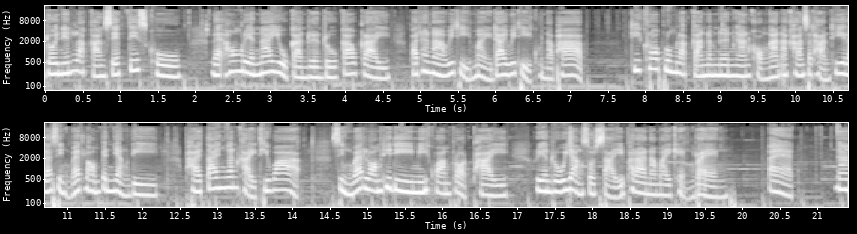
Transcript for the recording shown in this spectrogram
โดยเน้นหลักการ Safety School และห้องเรียนน่าอยู่การเรียนรู้ก้าวไกล พัฒนาวิถีใหม่ได้วิถีคุณภาพ ที่ครอบคลุมหลักการดำเนินงานของงานอาคารสถานที่และสิ่งแวดล้อมเป็นอย่างดี ภายใต้เงื่อนไขที่ว่า สิ่งแวดล้อมที่ดีมีความปลอดภัย เรียนรู้อย่างสดใสพรานามัยแข็งแรง 8. งาน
